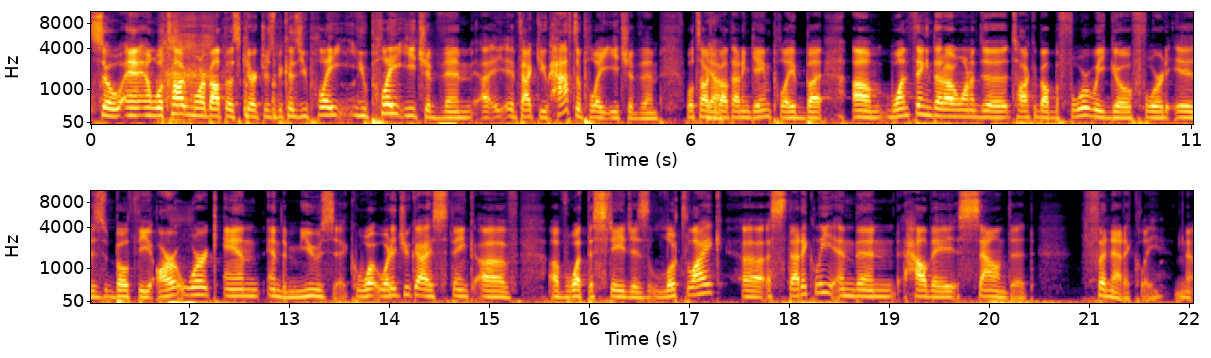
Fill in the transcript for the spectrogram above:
So, and, and we'll talk more about those characters because you play you play each of them. Uh, in fact, you have to play each of them. We'll talk Yeah. about that in gameplay. But um, one thing that I wanted to talk about before we go forward is both the artwork and and the music. What what did you guys think of of what the stages looked like uh, aesthetically, and then how they sounded phonetically? No,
